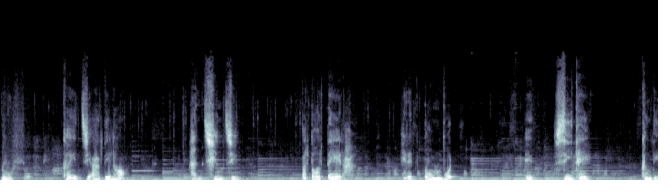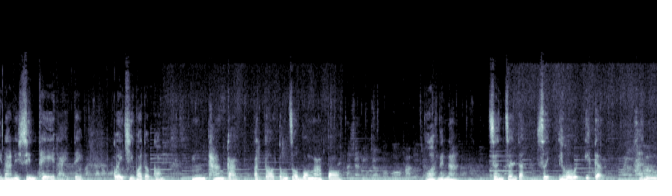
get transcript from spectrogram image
如可以假定吼，很清净，不多地啦。迄个动物的尸体。放伫咱的身体内底，过去我都讲，唔通把巴肚当作蒙阿婆。我们呢，真正的是有一个很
